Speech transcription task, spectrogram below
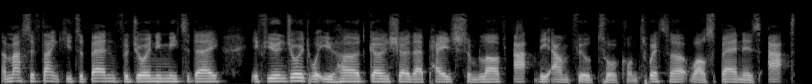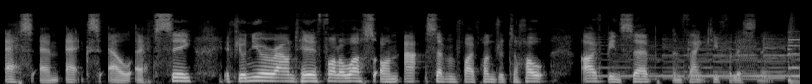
A massive thank you to Ben for joining me today. If you enjoyed what you heard, go and show their page some love at the Anfield Talk on Twitter, whilst Ben is at SMXLFC. If you're new around here, follow us on at 7500 to Holte. I've been Seb, and thank you for listening.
